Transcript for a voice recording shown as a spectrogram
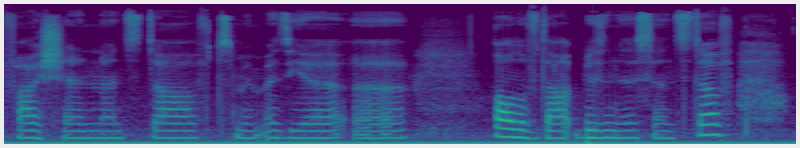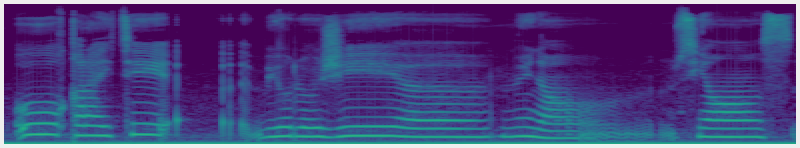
fashion and stuff تصميم أزياء all of that business and stuff. وقرايتي biologie you know science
